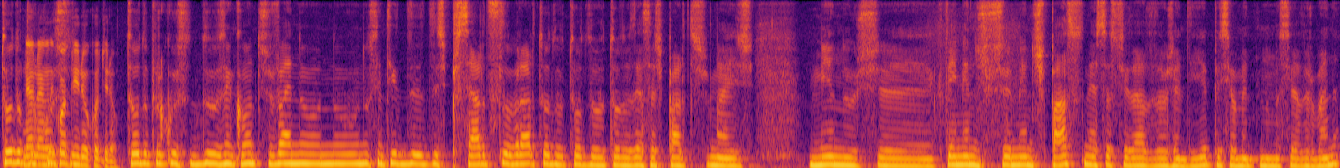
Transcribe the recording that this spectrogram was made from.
todo o não, percurso, não, continua, continua. todo o percurso dos encontros vai no, no, no sentido de, de, expressar, de celebrar todo, todo, todas essas partes mais menos uh, que têm menos, menos espaço nesta sociedade de hoje em dia, principalmente numa cidade urbana.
